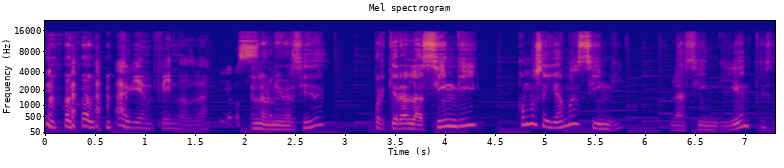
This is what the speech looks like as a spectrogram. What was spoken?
Bien finos, ¿va? En la universidad. Porque era la Cindy. ¿Cómo se llama? Cindy. Las sin dientes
